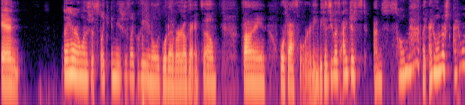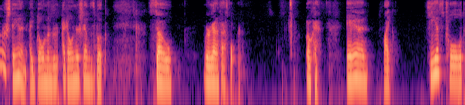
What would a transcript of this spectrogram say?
And the heroine's just like, and he's just like, okay, you know, like, whatever. Okay. So, fine. We're fast forwarding because you guys, I just, I'm so mad. Like, I don't understand. I don't understand. I don't under, I don't understand this book. So we're to fast forward. Okay. And like he has told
